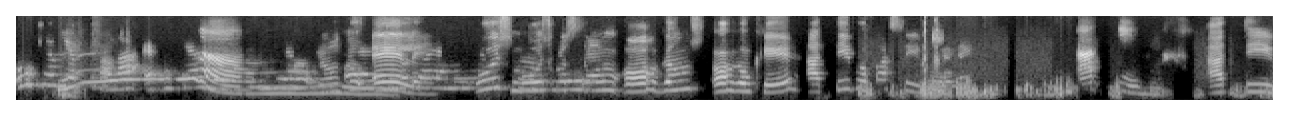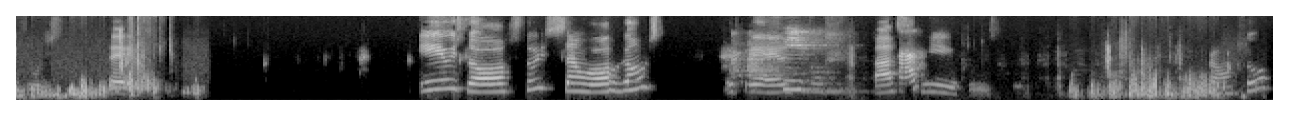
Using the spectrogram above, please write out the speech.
O que eu ia falar é porque Não. Pronto. Ellen, os músculos são órgãos, órgão o quê? Ativo ou passivo, Ellen? Ativos. Ativos. Certo. E os ossos são órgãos que é? vivos. passivos. Pronto.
